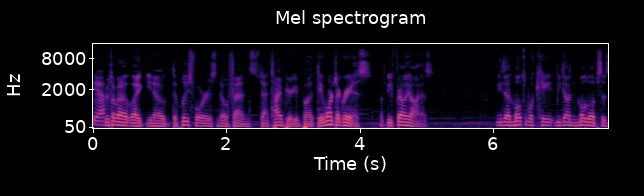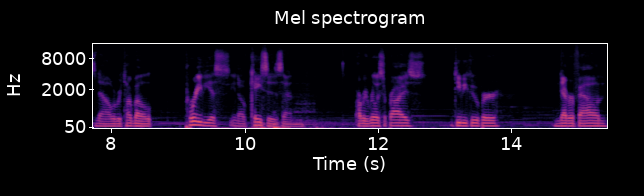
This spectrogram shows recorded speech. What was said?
yeah We're talking about like you know the police force. No offense, that time period, but they weren't the greatest. Let's be fairly honest. We've done multiple case. We've done multiple episodes now where we're talking about previous you know cases, and are we really surprised? DB Cooper, never found.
